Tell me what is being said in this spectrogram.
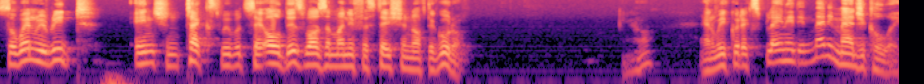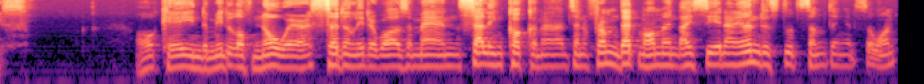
So when we read ancient texts, we would say, oh, this was a manifestation of the Guru. You know? And we could explain it in many magical ways. Okay, in the middle of nowhere, suddenly there was a man selling coconuts, and from that moment I see it, I understood something, and so on.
